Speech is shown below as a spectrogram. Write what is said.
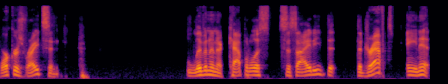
workers rights and living in a capitalist society that the draft ain't it.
